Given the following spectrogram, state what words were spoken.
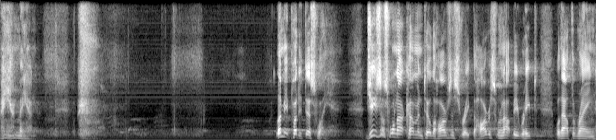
man, man. Let me put it this way Jesus will not come until the harvest is reaped. The harvest will not be reaped without the rain,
